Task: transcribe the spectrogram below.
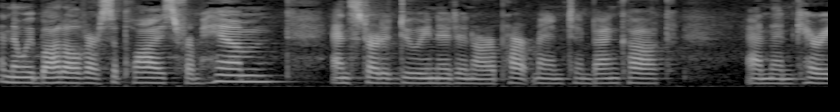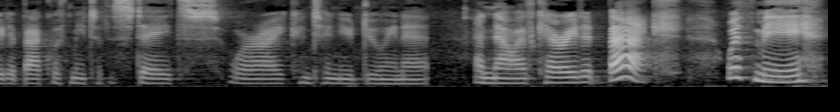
And then we bought all of our supplies from him and started doing it in our apartment in Bangkok, and then carried it back with me to the States, where I continued doing it. And now I've carried it back with me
